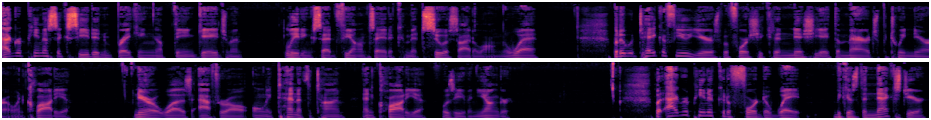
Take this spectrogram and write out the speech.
Agrippina succeeded in breaking up the engagement, leading said fiancé to commit suicide along the way, but it would take a few years before she could initiate the marriage between Nero and Claudia. Nero was, after all, only 10 at the time, and Claudia was even younger. But Agrippina could afford to wait, because the next year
